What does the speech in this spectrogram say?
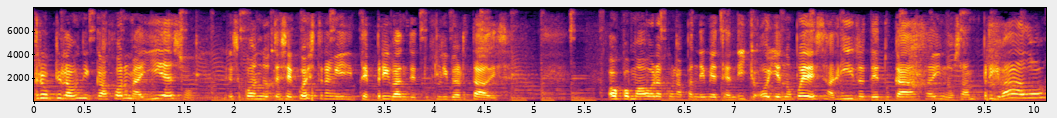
Creo que la única forma, y eso, es cuando te secuestran y te privan de tus libertades. O como ahora con la pandemia te han dicho, oye, no puedes salir de tu casa y nos han privado.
